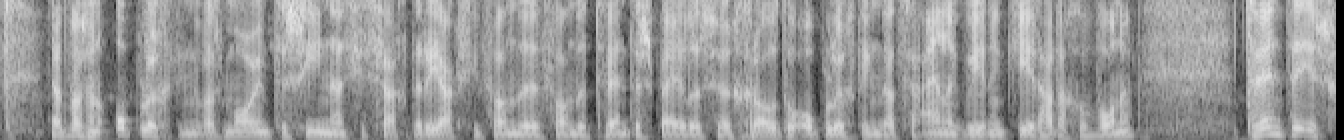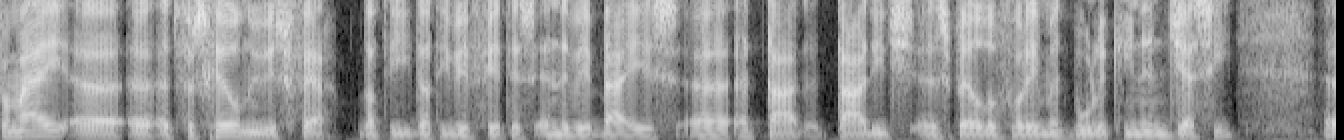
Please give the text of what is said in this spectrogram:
Ja, het was een opluchting. Het was mooi om te zien als je zag de reactie van de, van de Twente-spelers. Uh, grote opluchting dat ze eindelijk weer een keer hadden gewonnen. Twente is voor mij, uh, het verschil nu is ver dat hij dat weer fit is en er weer bij is. Uh, Tadic speelde voorin met Boulekin en Jesse. Uh,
